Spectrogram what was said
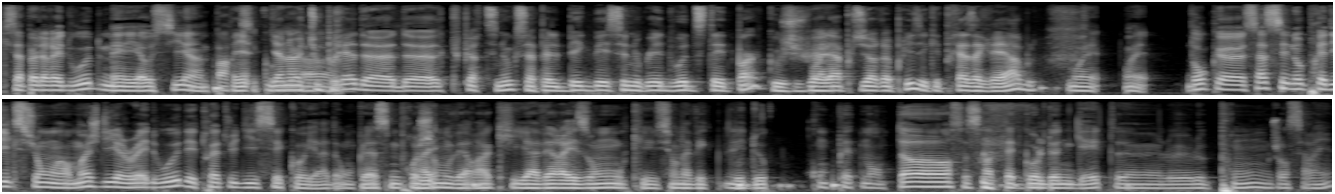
qui s'appelle Redwood, mais il y a aussi un parc... Il y, en a un tout près de, de Cupertino qui s'appelle Big Basin Redwood State Park, où je suis allé à plusieurs reprises et qui est très agréable. Ouais, ouais. Donc euh, ça, c'est nos prédictions. Alors, moi, je dis Redwood et toi, tu dis Sequoia. Donc la semaine prochaine, ouais. on verra qui avait raison ou qui, si on avait les deux complètement tort. Ça sera peut-être Golden Gate, euh, le, le, pont, j'en sais rien.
